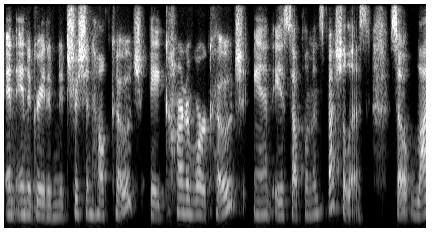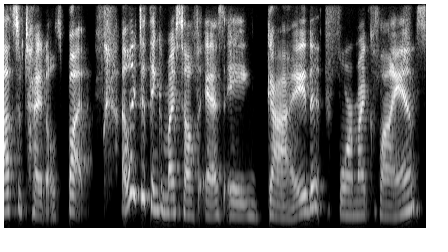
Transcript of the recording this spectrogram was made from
an integrative nutrition health coach, a carnivore coach, and a supplement specialist. So, lots of titles, but I like to think of myself as a guide for my clients,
